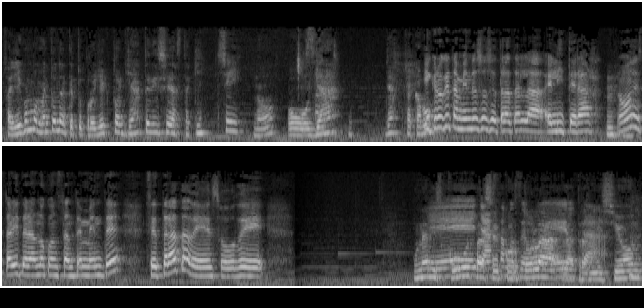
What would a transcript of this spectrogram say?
O sea, llega un momento en el que tu proyecto ya te dice hasta aquí, Sí. ¿no? O ya, ya, se acabó. Y creo que también de eso se trata la, el iterar, ¿no? Estar iterando constantemente. Se trata de eso, de... Una Eh, disculpa, se cortó la, transmisión.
